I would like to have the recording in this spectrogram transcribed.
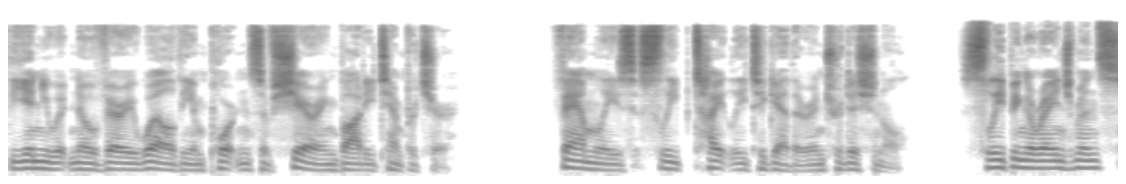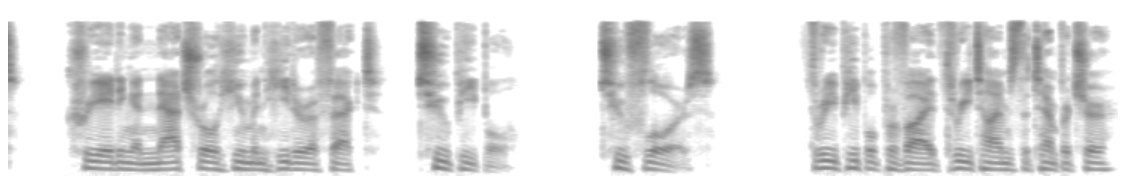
The Inuit know very well the importance of sharing body temperature. Families sleep tightly together in traditional sleeping arrangements, creating a natural human heater effect, two people two floors. Three people provide three times the temperature,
